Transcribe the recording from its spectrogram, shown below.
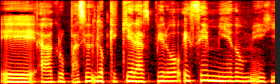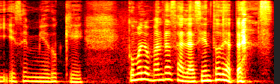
eh, agrupaciones, lo que quieras, pero ese miedo, Meggy, ese miedo que, ¿cómo lo mandas al asiento de atrás?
